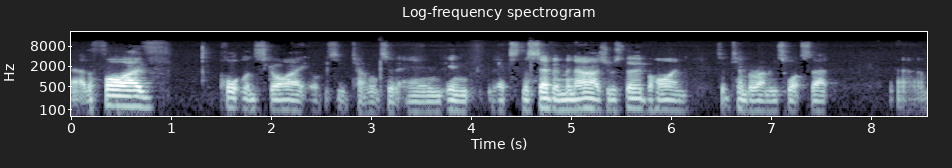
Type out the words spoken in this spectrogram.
Uh, the five Portland Sky, obviously talented, and in the seven Menage, was third behind September run and Swats that. Um,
